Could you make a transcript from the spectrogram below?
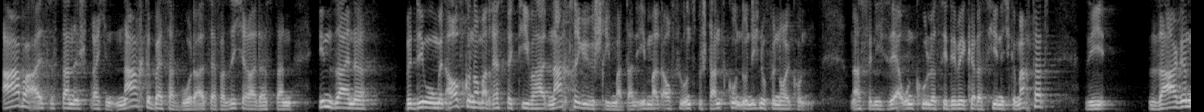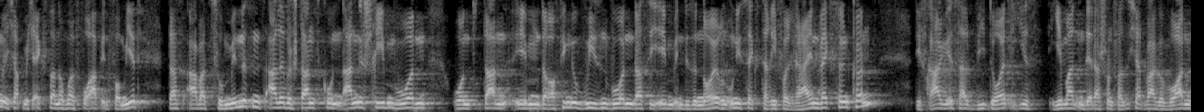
Aber als es dann entsprechend nachgebessert wurde, als der Versicherer das dann in seine Bedingungen mit aufgenommen hat, respektive halt Nachträge geschrieben hat, dann eben halt auch für uns Bestandskunden und nicht nur für Neukunden. Und das finde ich sehr uncool, dass die DBK das hier nicht gemacht hat. Sie sagen, ich habe mich extra nochmal vorab informiert, dass aber zumindestens alle Bestandskunden angeschrieben wurden und dann eben darauf hingewiesen wurden, dass sie eben in diese neueren Unisex-Tarife reinwechseln können. Die Frage ist halt, wie deutlich ist jemanden, der da schon versichert war, geworden,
